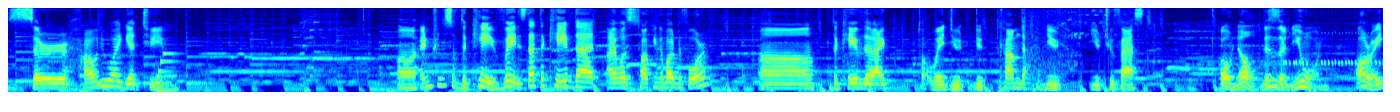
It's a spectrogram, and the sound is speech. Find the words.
sir, how do I get to you? Uh, entrance of the cave. Wait, is that the cave that I was talking about before? Uh, the cave that I... Wait, dude, dude, calm down. Dude, you're too fast. Oh no, this is a new one. Alright,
